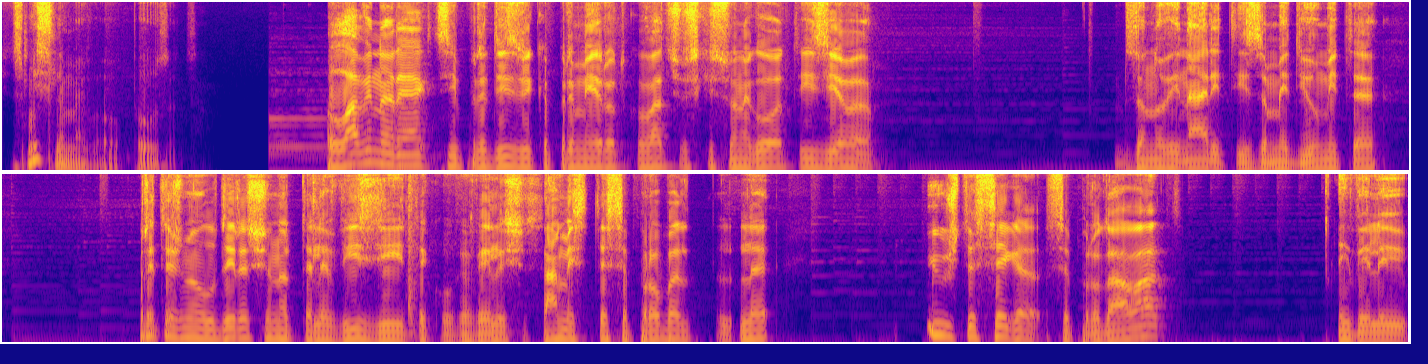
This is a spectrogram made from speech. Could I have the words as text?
Ќе смислиме во паузата. Лавина реакции предизвика премиерот Ковачевски со неговата изјава за новинарите и за медиумите. Претежно алудираше на телевизиите кога велеше сами сте се пробале и уште сега се продаваат и вели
